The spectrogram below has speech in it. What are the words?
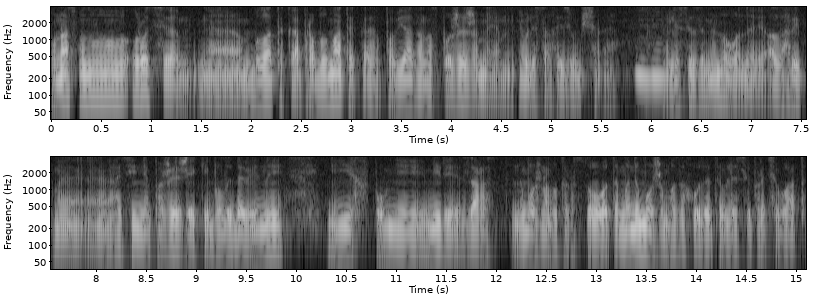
У нас минулого році е, була така проблематика пов'язана з пожежами в лісах Ізюмщини. Мгм. Ліси заміновані, алгоритми е, гасіння пожеж, які були до війни, їх в повній мірі зараз не можна використовувати. Ми не можемо заходити в ліси працювати.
